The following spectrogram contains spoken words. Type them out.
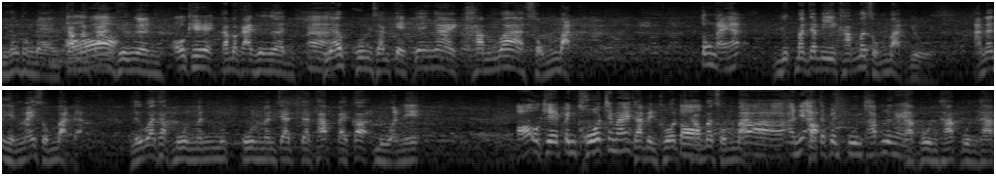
มีทั้งทองแดงอ๋อกรรมการคือเงิน โอเค กรรมการคือเงิน อ่า แล้วคุณสังเกตง่ายๆคำว่าสมบัติตรงไหนฮะ อยู่มันจะมีคำว่าสมบัติอยู่ อันนั้นเห็นไหมสมบัติอะ หรือว่าถ้าปูนมันปูนมันจะจะทับไปก็ดูอันนี้ อ๋อโอเค เป็นโค้ดใช่ไหมถ้าเป็นโค้ดตอกคำว่าสมบัติ อ่าอันนี้อาจจะเป็นปูนทับหรือไงอะปูนทับปูนทับ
